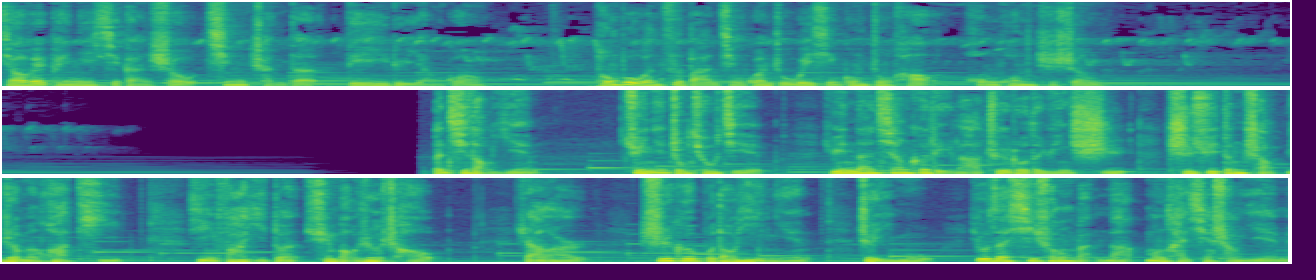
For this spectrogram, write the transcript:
小薇陪你一起感受清晨的第一缕阳光。同步文字版，请关注微信公众号“洪荒之声”。本期导言：去年中秋节。云南香格里拉坠落的陨石持续登上热门话题，引发一段寻宝热潮。然而，时隔不到一年，这一幕又在西双版纳勐海县上演。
